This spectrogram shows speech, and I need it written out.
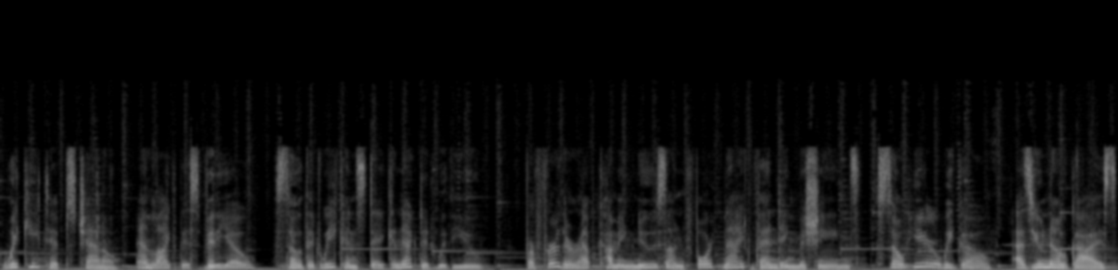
WikiTips channel and like this video so that we can stay connected with you for further upcoming news on Fortnite vending machines, so here we go. As you know guys,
